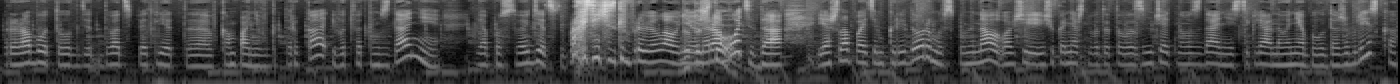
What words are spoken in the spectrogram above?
проработала где-то 25 лет э, в компании в ГТРК, и вот в этом здании я просто свое детство практически провела у Да нее на что? работе, да. Я шла по этим коридорам и вспоминала, вообще еще, конечно, вот этого замечательного здания стеклянного не было даже близко,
